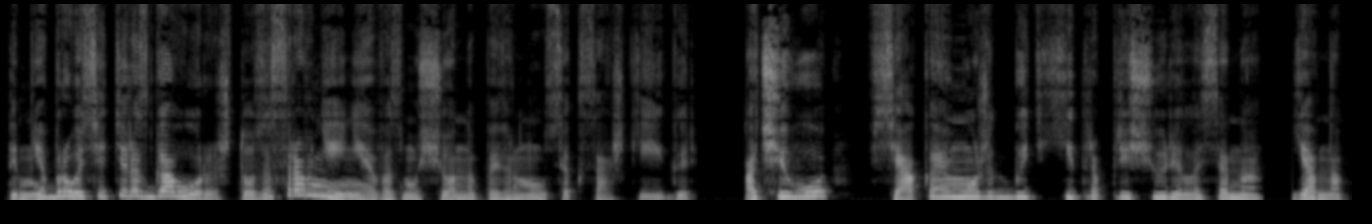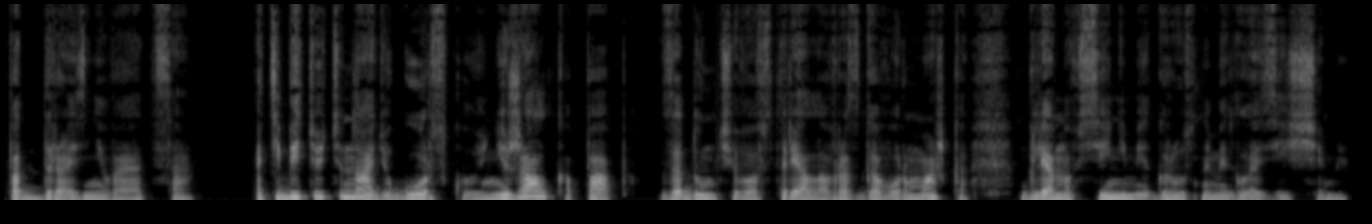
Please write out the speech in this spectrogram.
ты мне брось эти разговоры. Что за сравнение?» Возмущенно повернулся к Сашке Игорь. «А чего? Всякое может быть», хитро прищурилась она, явно поддразнивая отца. «А тебе тетю Надю Горскую не жалко, пап?» Задумчиво встряла в разговор Машка, глянув синими грустными глазищами.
